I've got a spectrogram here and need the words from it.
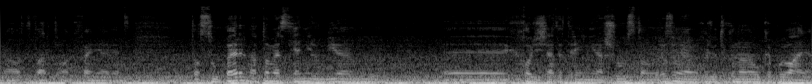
na otwartym akwenie, więc to super, natomiast ja nie lubiłem e, chodzić na te treningi na szóstą, rozumiem, chodziło tylko na naukę pływania,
